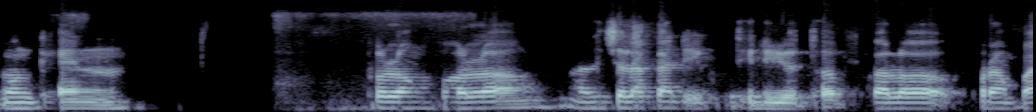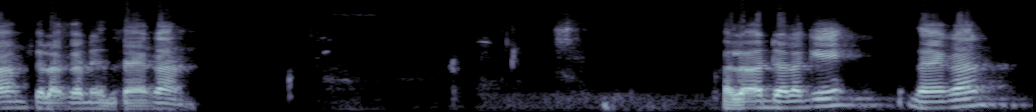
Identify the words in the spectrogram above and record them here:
mungkin bolong-bolong. Nanti silakan diikuti di YouTube. Kalau kurang paham silakan ditanyakan. Kalau ada lagi? Tanyakan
